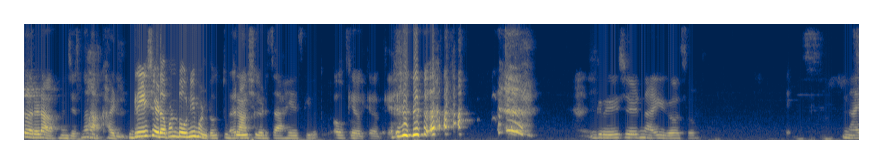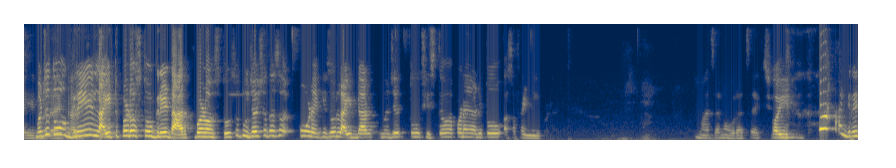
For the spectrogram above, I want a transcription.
करडा म्हणजेच ना. राखाडी ग्रे शेड आपण दोन्ही म्हणतो तू ग्रे. शेडचा आहेस किंवा okay okay okay grey shade नाही ग असं नाही म्हणजे तो ग्रे लाइट पण असतो ग्रे डार्क पण असतो. सो तुझ्या आयुष्यात असं कोण आहे की जो लाइट डार्क म्हणजे तो शिस्त पण आहे आणि तो असा फ्रेंडली पण माझा नवराच आहे ग्रे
